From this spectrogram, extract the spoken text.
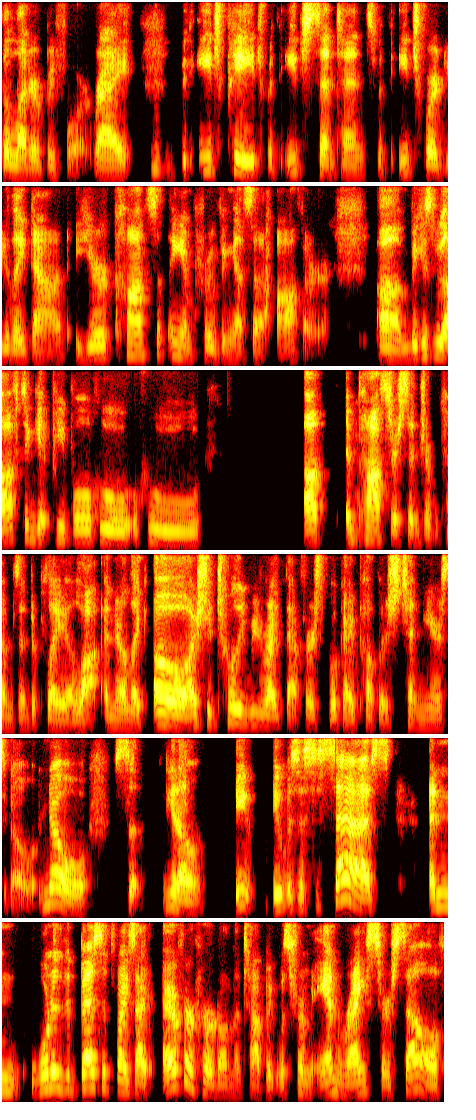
the letter before right? Mhm. with each page with each sentence with each word you lay down you're constantly improving as an author. Um, because we often get people who who uh, imposter syndrome comes into play a lot and they're like oh i should totally rewrite that first book i published 10 years ago. No so you know it it was a success and one of the best advice i ever heard on the topic was from anne rice herself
